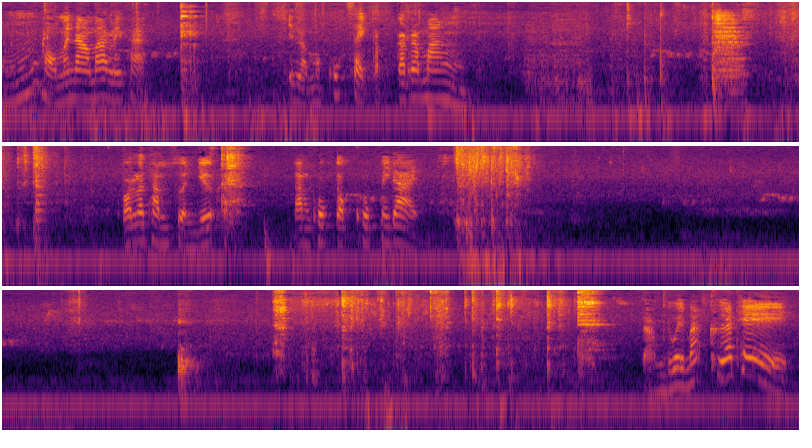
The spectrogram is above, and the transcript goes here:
อืมหอมมะนาวมากเลยค่ะเดี๋ยวเรามาคลุกใส่กับกระมังเพราะเราทำส่วนเยอะค่ะ ตำครกตอกครกไม่ได้ ตามด้วยมะเขือเทศ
